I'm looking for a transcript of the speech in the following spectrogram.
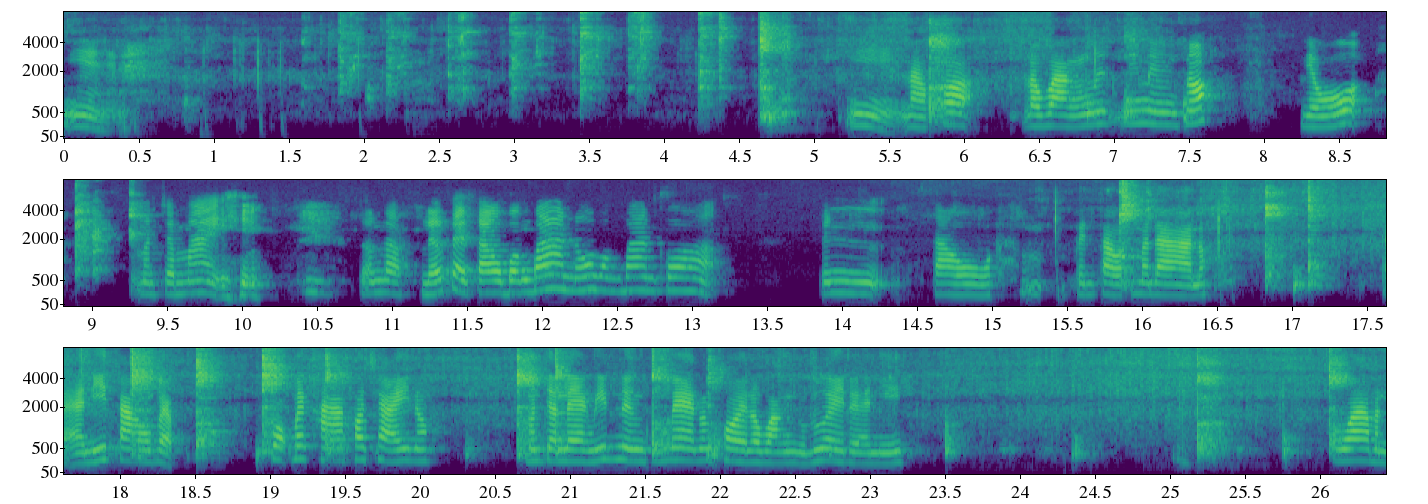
เนี่ยนี่เราก็ ระวังนิดนึงเนาะเดี๋ยวมันจะไหม้สำหรับแล้วแต่เตาบางบ้านเนาะบางบ้านก็เป็นเตาเป็นเตาธรรมดาเนาะแต่อันนี้เตาแบบพวกแม่ค้าเขาใช้เนาะมันจะแรงนิดนึงคุณแม่ต้องคอยระวังอยู่เรื่อยเลยอันนี้ เพราะว่ามัน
